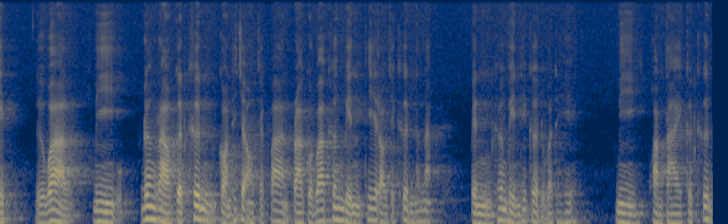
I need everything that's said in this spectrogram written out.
ติด หรือว่ามีเรื่องราวเกิดขึ้นก่อนที่จะออกจากบ้าน ปรากฏว่าเครื่องบินที่เราจะขึ้นนั้นนะเป็นเครื่องบินที่เกิดอุบัติเหตุ มีความตายเกิดขึ้น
